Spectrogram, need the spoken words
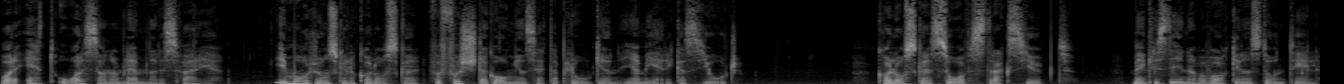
var det ett år sedan han lämnade Sverige. Imorgon skulle Karl Oskar för första gången sätta plogen i Amerikas jord. Karl Oskar sov strax djupt, men Kristina var vaken en stund till.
